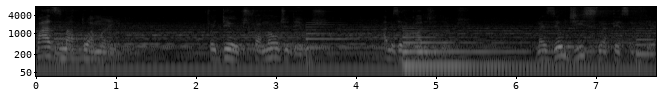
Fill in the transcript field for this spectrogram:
Quase matou a mãe. Foi Deus, foi a mão de Deus, a misericórdia de Deus. Mas eu disse na terça-feira:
